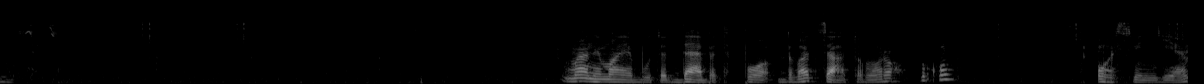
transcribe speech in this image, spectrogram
місяць. У мене має бути дебет по 20 рахунку. Ось він є.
